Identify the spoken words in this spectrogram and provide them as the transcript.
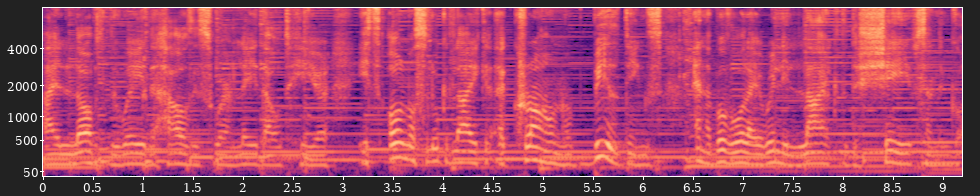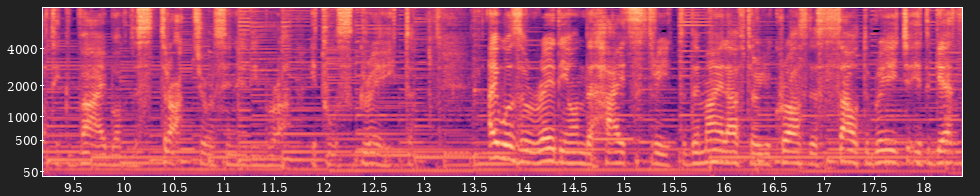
I loved the way the houses were laid out here. It almost looked like a crown of buildings, and above all I really liked the shapes and the gothic vibe of the structures in Edinburgh. It was great. I was already on the High Street. The mile after you cross the South Bridge it gets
